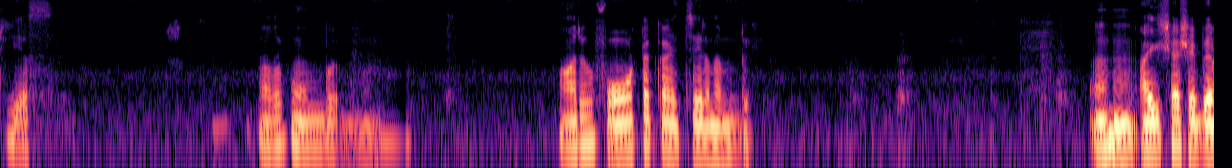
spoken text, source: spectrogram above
ടി എസ്. അതൊക്കെ മുമ്പ്. ആരോ ഫോട്ടോ ഒക്കെ അയച്ചു തരുന്നുണ്ട് ഉം. Aisha Shabeer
